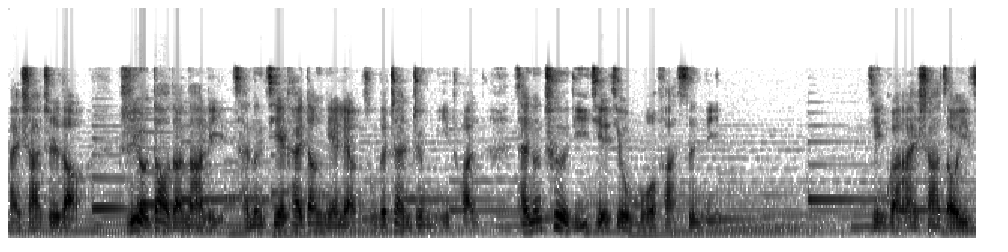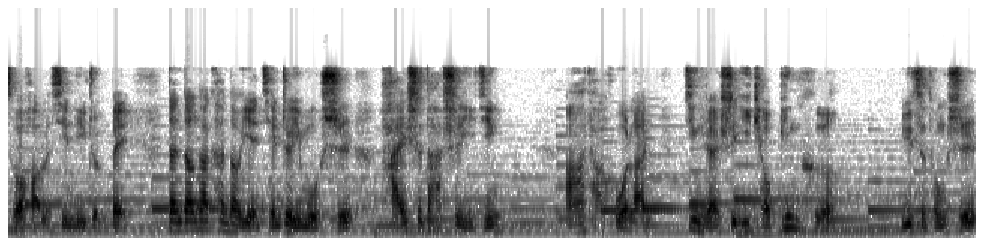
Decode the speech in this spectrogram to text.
艾莎知道，只有到达那里，才能揭开当年两族的战争谜团，才能彻底解救魔法森林。尽管艾莎早已做好了心理准备，但当她看到眼前这一幕时，还是大吃一惊。阿塔霍兰竟然是一条冰河！与此同时，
